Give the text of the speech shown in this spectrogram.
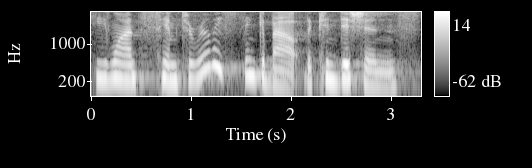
He wants him to really think about the conditions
